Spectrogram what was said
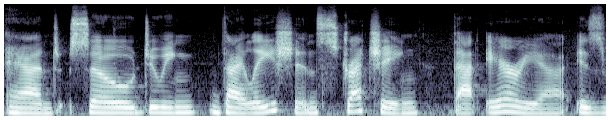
and so doing dilation, stretching that area is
